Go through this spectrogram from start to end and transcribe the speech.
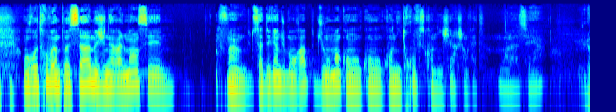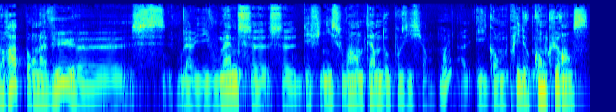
On retrouve un peu ça, mais généralement, c'est, enfin, ça devient du bon rap du moment qu'on qu'on qu'on y trouve ce qu'on y cherche en fait. Voilà, c'est. Le rap, on l'a vu, euh, vous l'avez dit vous-même, se, se, définit souvent en termes d'opposition, oui. y compris de concurrence.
